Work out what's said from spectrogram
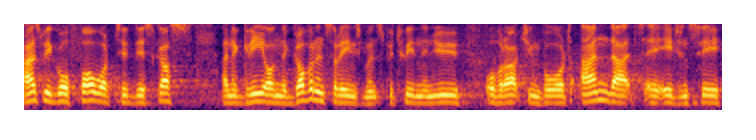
as we go forward to discuss and agree on the governance arrangements between the new overarching board and that uh, agency,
